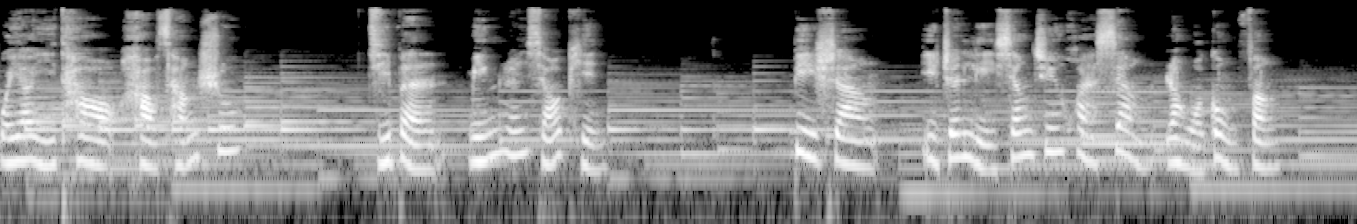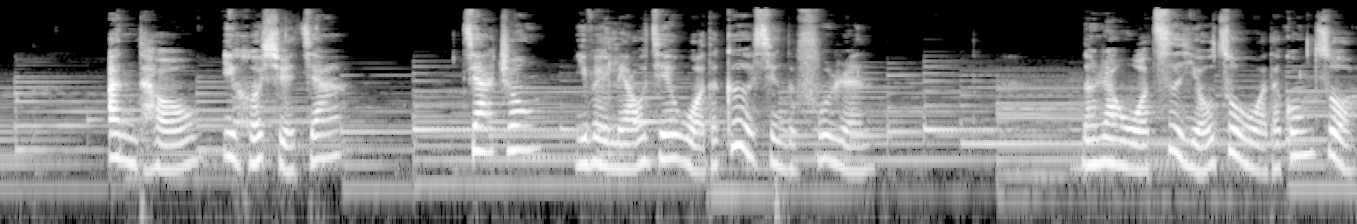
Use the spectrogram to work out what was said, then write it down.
我要一套好藏书，几本名人小品，壁上一帧李香君画像让我供奉，案头一盒雪茄，家中一位了解我的个性的夫人。能让我自由做我的工作。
